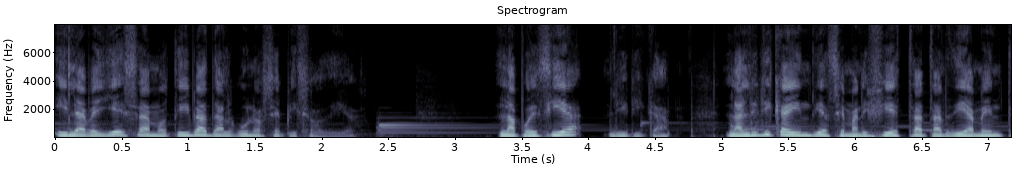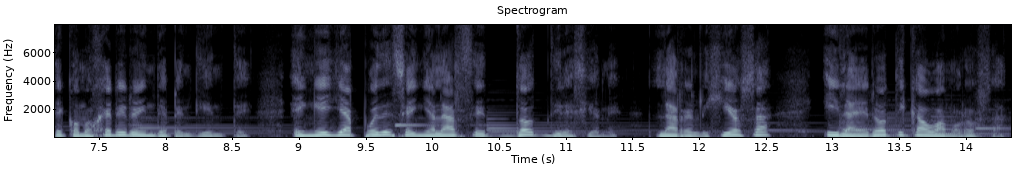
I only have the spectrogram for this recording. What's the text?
y la belleza emotiva de algunos episodios. La poesía lírica. La lírica india se manifiesta tardíamente como género independiente. En ella puede señalarse dos direcciones, la religiosa y la erótica o amorosa.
